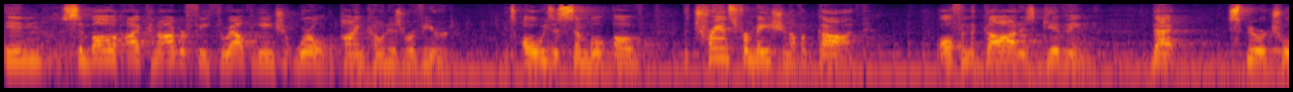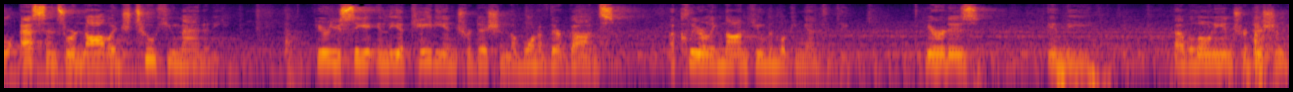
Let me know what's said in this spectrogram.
In symbolic iconography throughout the ancient world, the pine cone is revered. It's always a symbol of the transformation of a god Often the god is giving that spiritual essence or knowledge to humanity. Here you see it in the Akkadian tradition of one of their gods, a clearly non human looking entity. Here it is in the Babylonian tradition.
